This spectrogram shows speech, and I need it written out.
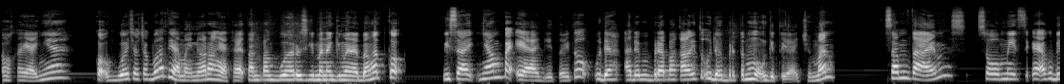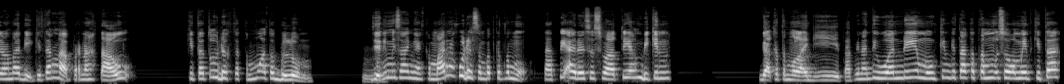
oh kayaknya kok gue cocok banget ya sama ini orang ya kayak tanpa gue harus gimana gimana banget kok bisa nyampe ya gitu. Itu udah ada beberapa kali itu udah bertemu gitu ya. Cuman sometimes soulmates kayak aku bilang tadi kita nggak pernah tahu kita tuh udah ketemu atau belum. Hmm. jadi misalnya kemarin aku udah sempat ketemu tapi ada sesuatu yang bikin nggak ketemu lagi. Tapi nanti one day mungkin kita ketemu soulmate kita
